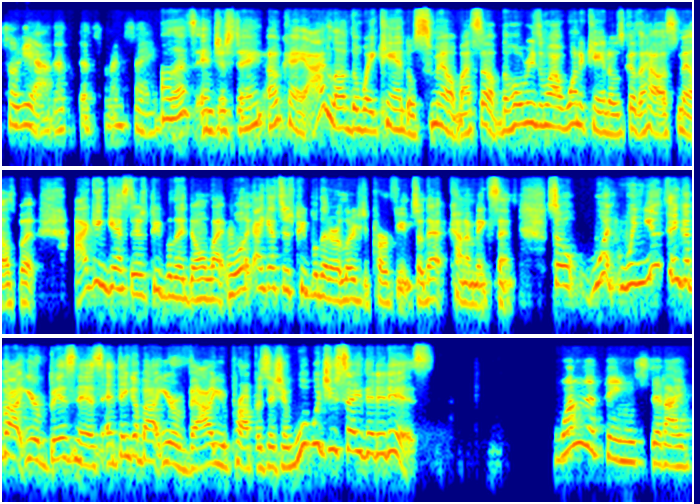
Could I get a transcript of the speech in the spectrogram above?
So yeah, that, that's what I'm saying. Oh, that's interesting. Okay, I love the way candles smell myself. The whole reason why I want a candle is because of how it smells. But I can guess there's people that don't like. Well, I guess there's people that are allergic to perfume, so that kind of makes sense. So when when you think about your business and think about your value proposition, what would you say that it is? One of the things that I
